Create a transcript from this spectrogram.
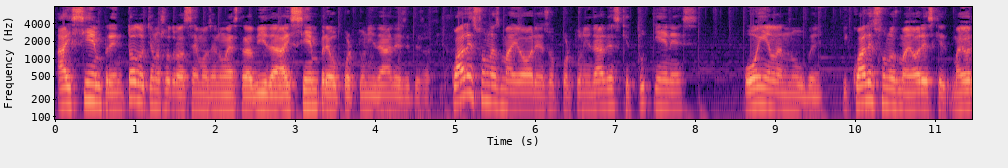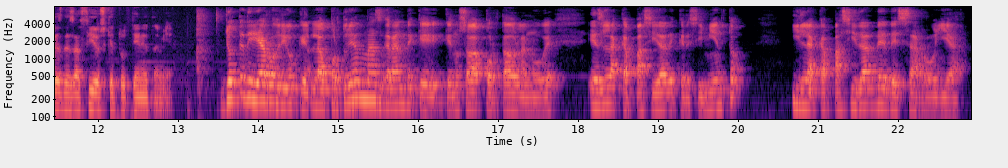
Hay siempre, en todo lo que nosotros hacemos en nuestra vida, hay siempre oportunidades y desafíos. ¿Cuáles son las mayores oportunidades que tú tienes hoy en la nube y cuáles son los mayores, que, mayores desafíos que tú tienes también? Yo te diría, Rodrigo, que la oportunidad más grande que, que nos ha aportado la nube es la capacidad de crecimiento y la capacidad de desarrollar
